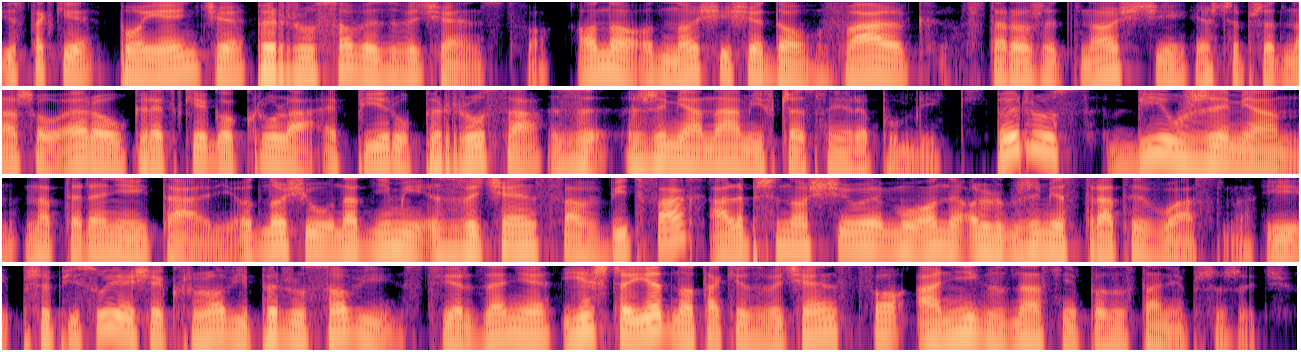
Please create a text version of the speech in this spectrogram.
jest takie pojęcie pyrrusowe zwycięstwo. Ono odnosi się do walk w starożytności, jeszcze przed naszą erą, greckiego króla Epiru, Pyrrusa, z Rzymianami wczesnej republiki. Pyrrus bił Rzymian na terenie Italii, odnosił nad nimi zwycięstwa w bitwach, ale przynosiły mu one olbrzymie straty własne. I przypisuje się królowi Pyrrusowi stwierdzenie, jeszcze jedno takie zwycięstwo, a nikt z nas nie pozostanie przy życiu.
